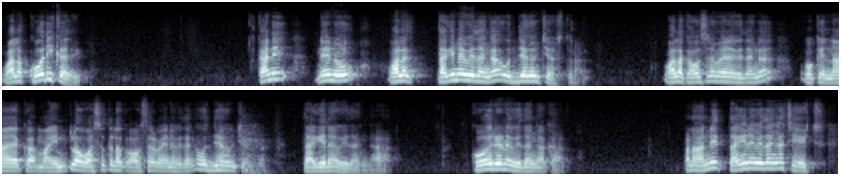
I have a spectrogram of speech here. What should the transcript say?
వాళ్ళ కోరిక అది. కానీ నేను వాళ్ళకి తగిన విధంగా ఉద్యోగం చేస్తున్నాను. వాళ్ళకు అవసరమైన విధంగా ఓకే నా యొక్క మా ఇంట్లో వసతులకు అవసరమైన విధంగా ఉద్యోగం చేస్తున్నాను. తగిన విధంగా. కోరిన విధంగా కాదు. మనం అన్నీ తగిన విధంగా చేయొచ్చు.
